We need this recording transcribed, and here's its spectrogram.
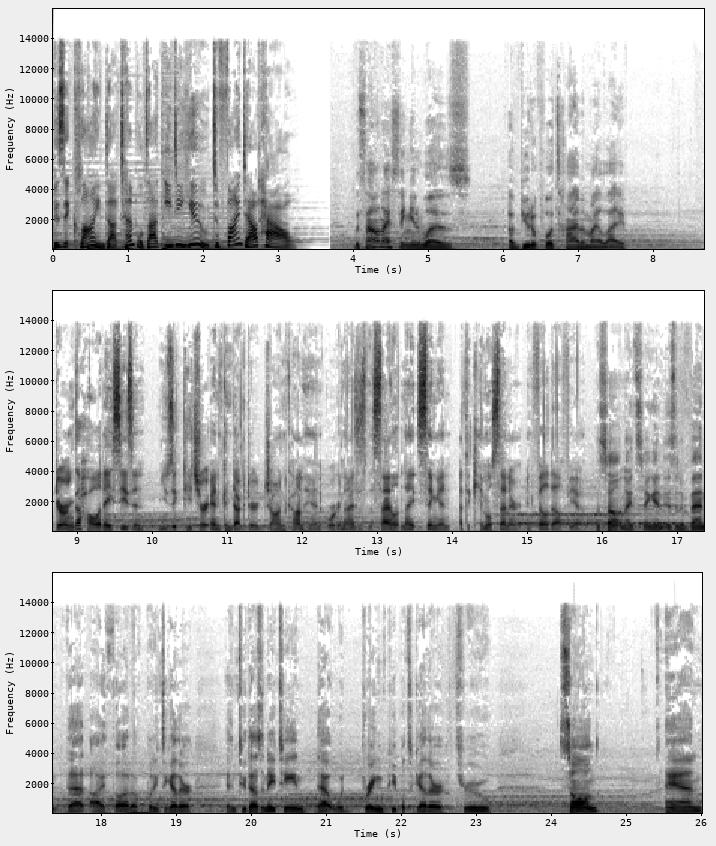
Visit klein.temple.edu to find out how. The Silent Night singing was a beautiful time in my life. During the holiday season, music teacher and conductor John Conhan organizes the Silent Night Singin' at the Kimmel Center in Philadelphia. The Silent Night Singin' is an event that I thought of putting together in 2018 that would bring people together through song and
